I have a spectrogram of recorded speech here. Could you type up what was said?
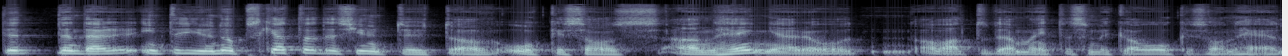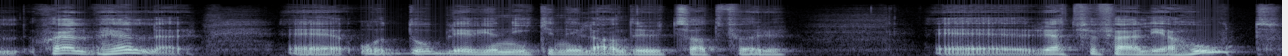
den, den, där intervjun uppskattades ju inte av Åkessons anhängare och av allt att döma inte så mycket av Åkesson hell, själv heller. Eh, och då blev ju Nike Nylander utsatt för eh, rätt förfärliga hot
